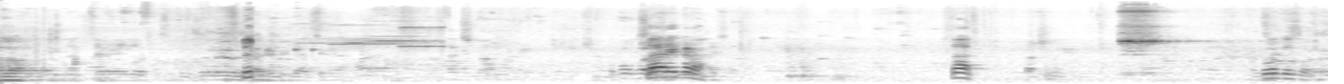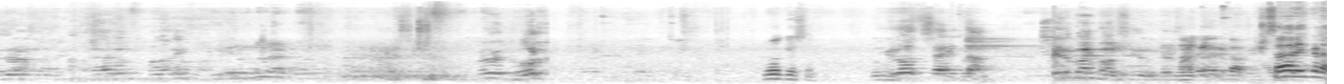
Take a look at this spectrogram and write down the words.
హలో సార్ ఇక్కడ sir okay sir okay sir sir ఇక్కడ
